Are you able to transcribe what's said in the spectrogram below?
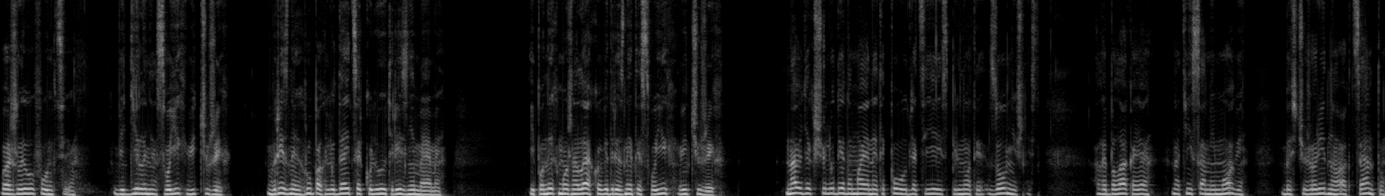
важливу функцію відділення своїх від чужих. В різних групах людей циркулюють різні меми, і по них можна легко відрізнити своїх від чужих. Навіть якщо людина має нетипову для цієї спільноти зовнішність, але балакає на тій самій мові, без чужорідного акценту,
